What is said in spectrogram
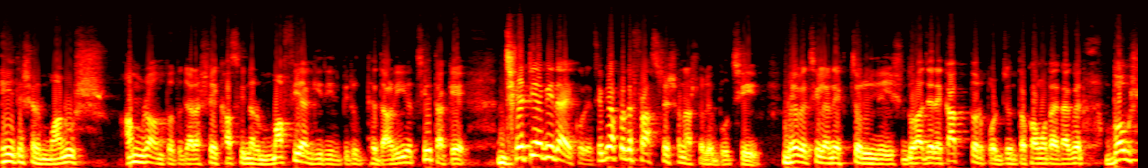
এই দেশের মানুষ আমরা অন্তত যারা শেখ হাসিনার মাফিয়াগিরির বিরুদ্ধে দাঁড়িয়েছি, তাকে ঝেটিয়ে বিদায় করেছে। আমি আপনাদের ফ্রাস্ট্রেশন আসলে বুঝি। ভেবেছিলেন একচল্লিশ দু পর্যন্ত ক্ষমতায় থাকবেন, বংশ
